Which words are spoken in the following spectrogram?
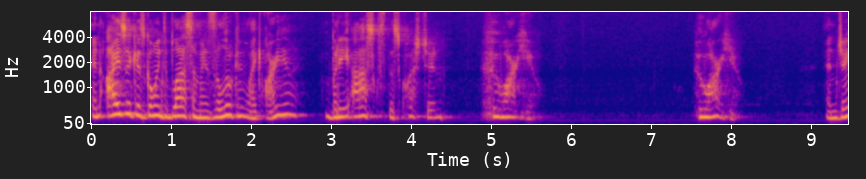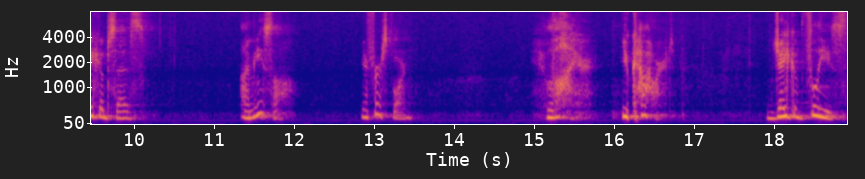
And Isaac is going to bless him. He's looking like, Are you? But he asks this question Who are you? Who are you? And Jacob says, I'm Esau, your firstborn. You liar, you coward. Jacob flees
